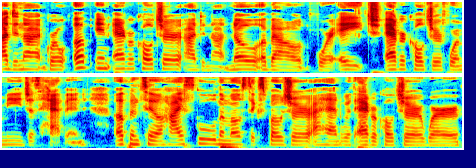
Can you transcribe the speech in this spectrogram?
I did not grow up in agriculture. I did not know about 4 H. Agriculture for me just happened. Up until high school, the most exposure I had with agriculture were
